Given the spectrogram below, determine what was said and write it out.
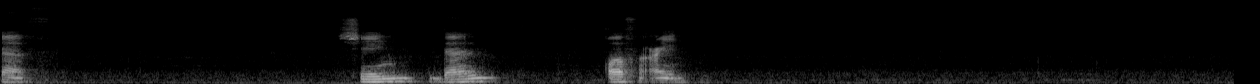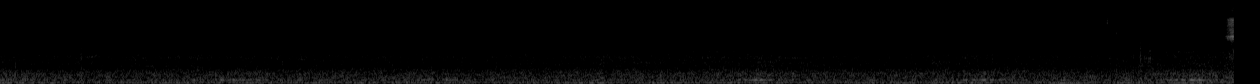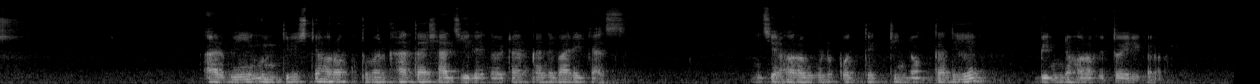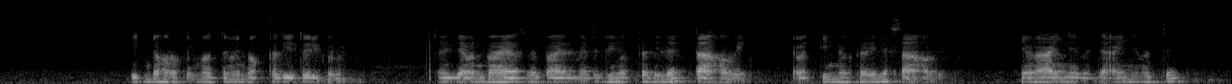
calf shin dal. Qaf ain আরবি উনত্রিশটা হরফ তোমার খাতায় সাজিয়ে লেখো, এটা আপনাদের বাড়ির কাজ। নিচের হরফগুলো প্রত্যেকটি নক্তা দিয়ে ভিন্ন হরফে তৈরি করো। ভিন্ন হরফের মাধ্যমে নক্তা দিয়ে তৈরি করুন। মানে যেমন বাই আছে বায়ের মধ্যে দুই নক্তা দিলে তা হবে, এবার তিন নক্তা দিলে সা হবে। যেমন আইনের মধ্যে আইনের মধ্যে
